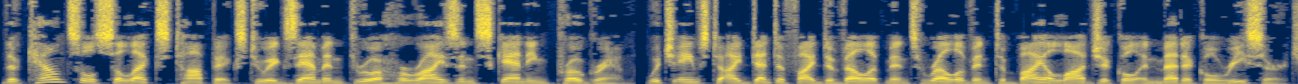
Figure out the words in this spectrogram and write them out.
The Council selects topics to examine through a horizon scanning program, which aims to identify developments relevant to biological and medical research.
